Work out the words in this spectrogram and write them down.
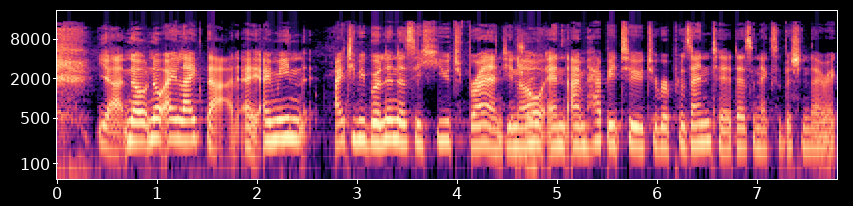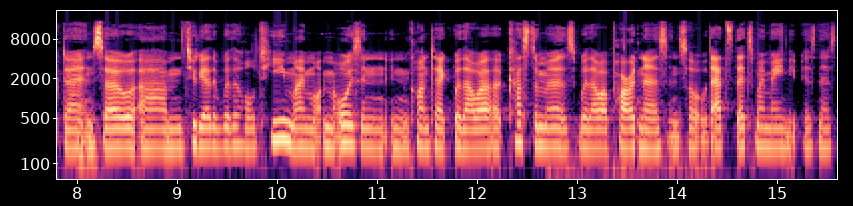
yeah, no, no, I like that. I, I mean, ITB Berlin is a huge brand, you know, sure. and I'm happy to to represent it as an exhibition director. And so, um, together with the whole team, I'm, I'm always in, in contact with our customers, with our partners, and so that's that's my main business.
